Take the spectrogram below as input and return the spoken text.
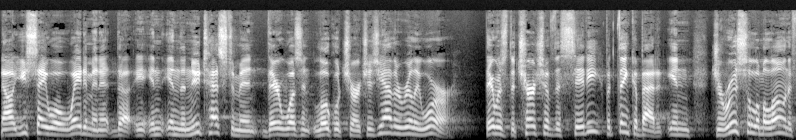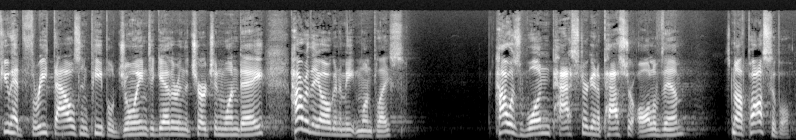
Now, you say, well, wait a minute. The, in, in the New Testament, there wasn't local churches. Yeah, there really were. There was the church of the city, but think about it. In Jerusalem alone, if you had 3,000 people join together in the church in one day, how are they all going to meet in one place? How is one pastor going to pastor all of them? It's not possible.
